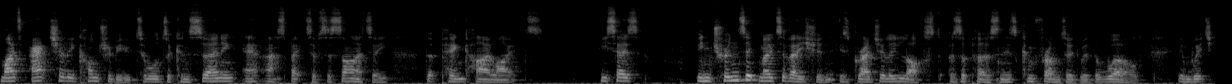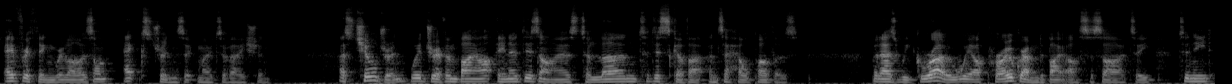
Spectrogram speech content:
might actually contribute towards a concerning aspect of society that Pink highlights. He says, Intrinsic motivation is gradually lost as a person is confronted with the world in which everything relies on extrinsic motivation. As children, we're driven by our inner desires to learn, to discover, and to help others. But as we grow, we are programmed by our society to need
